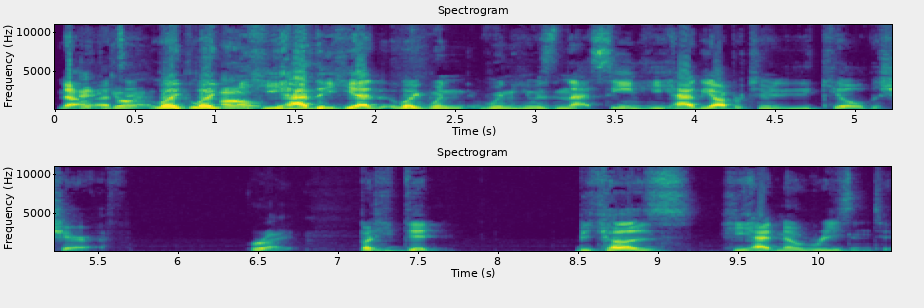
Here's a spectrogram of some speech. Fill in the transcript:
No, that's it. ahead. Like, like Oh. he had the he had like when when he was in that scene, he had the opportunity to kill the sheriff, Right. but he didn't because he had no reason to.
